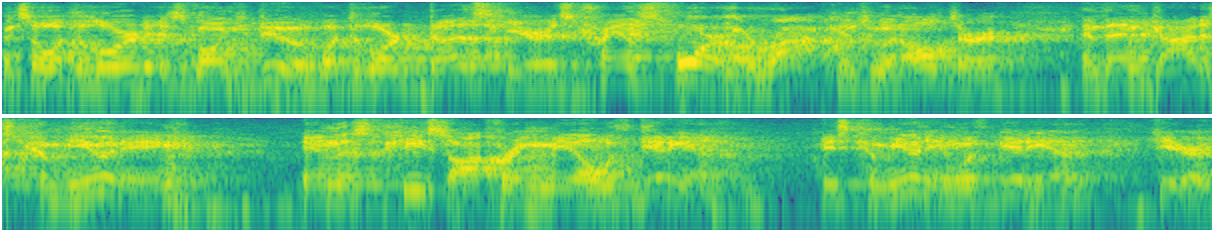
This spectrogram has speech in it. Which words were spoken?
And so, what the Lord is going to do, what the Lord does here, is transform a rock into an altar, and then God is communing in this peace offering meal with Gideon. He's communing with Gideon here.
